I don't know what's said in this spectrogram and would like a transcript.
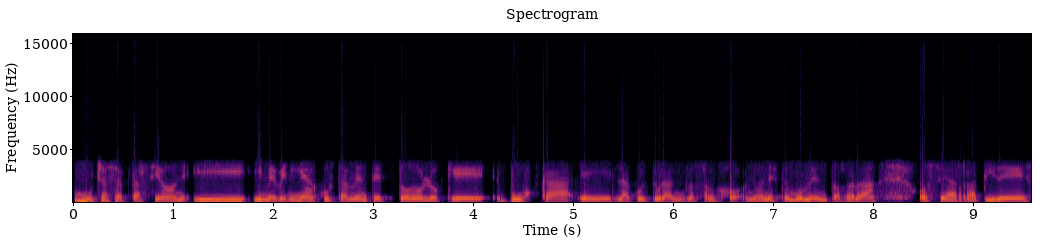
mucha aceptación y, y, me venía justamente todo lo que busca eh, la cultura anglosajona en estos momentos, ¿verdad? O sea, rapidez,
